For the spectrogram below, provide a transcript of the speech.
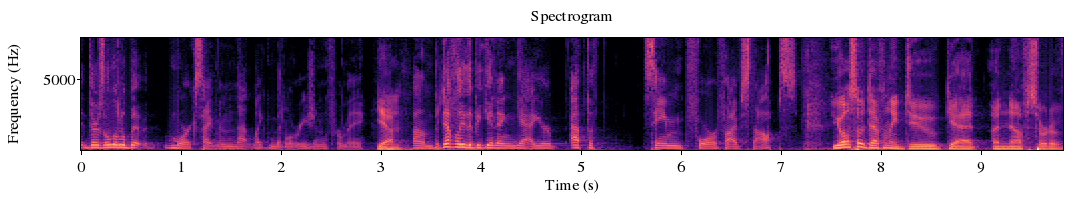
there's a little bit more excitement in that like middle region for me. Yeah. Um, but definitely the beginning, yeah, you're at the same four or five stops. You also definitely do get enough sort of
